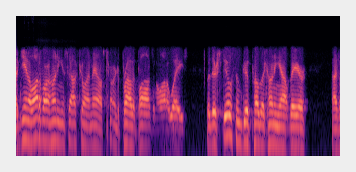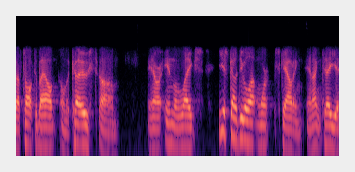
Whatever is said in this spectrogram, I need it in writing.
again, a lot of our hunting in South Carolina now is turned to private ponds in a lot of ways, but there's still some good public hunting out there, as I've talked about on the coast um, and our inland lakes. You just got to do a lot more scouting, and I can tell you,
